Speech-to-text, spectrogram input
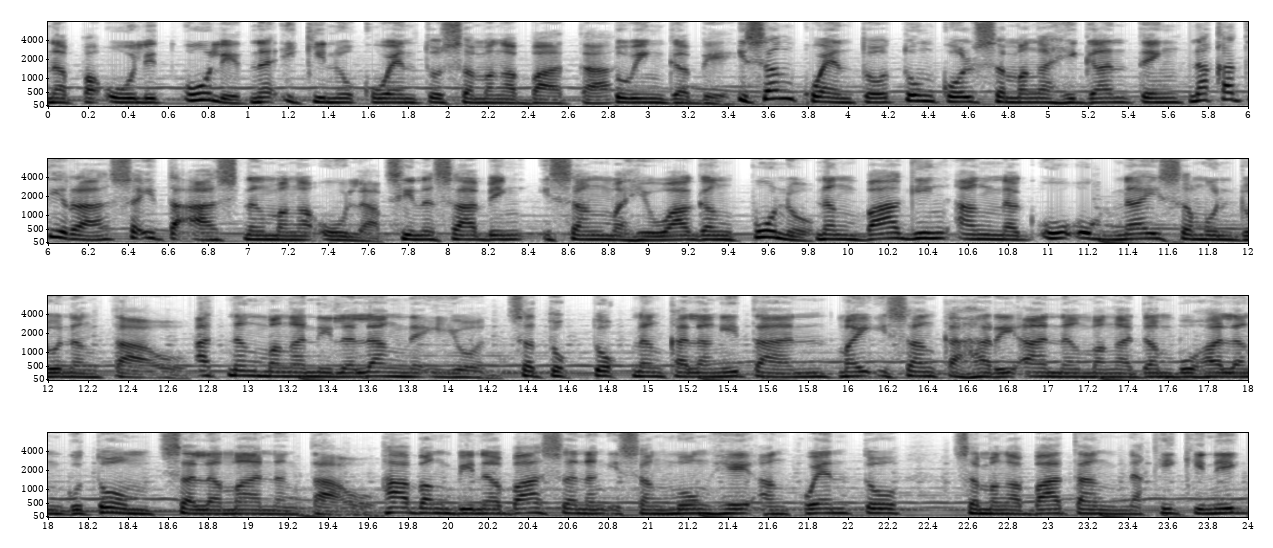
na paulit-ulit na ikinukwento sa mga bata tuwing gabi. Isang kwento tungkol sa mga higanteng nakatira sa itaas ng mga ulap. Sinasabing isang mahiwagang puno ng baging ang nag-uugnay sa mundo ng tao at ng mga nilalang na iyon. Sa tuktok ng kalangitan, may isang kaharian ng mga dambuhalang gutom sa laman ng tao. Habang binabasa ng isang monghe ang kwento sa mga batang nakikinig,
